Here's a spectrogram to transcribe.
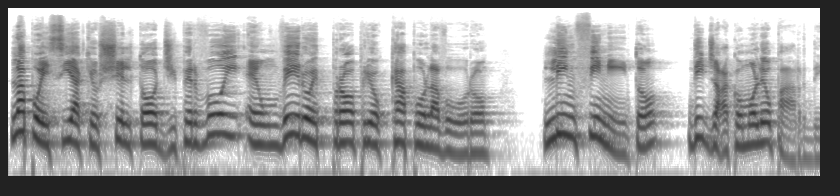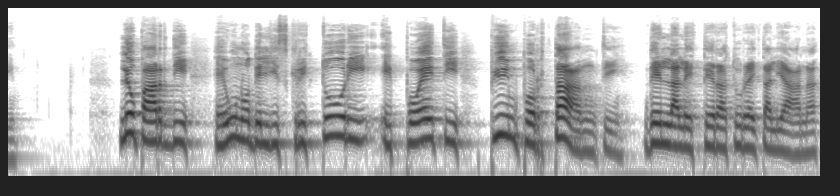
La poesia che ho scelto oggi per voi è un vero e proprio capolavoro, L'infinito di Giacomo Leopardi. Leopardi è uno degli scrittori e poeti più importanti della letteratura italiana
